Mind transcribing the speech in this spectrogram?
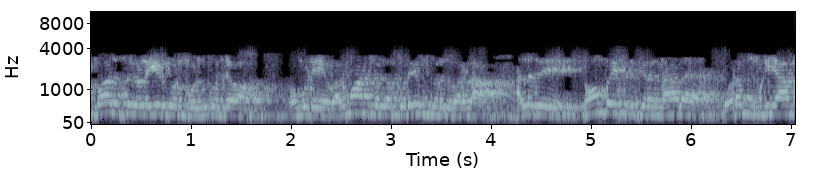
விவாதத்துகளில் ஈடுபடும் பொழுது கொஞ்சம் உங்களுடைய வருமானங்கள்ல குறைவுங்கிறது வரலாம். அல்லது நோன்பை இருக்கிறதுனால உடம்பு முடியாம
